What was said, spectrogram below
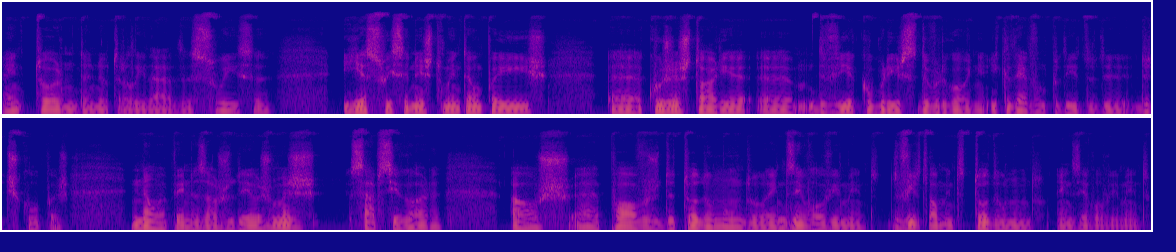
em torno da neutralidade suíça e a Suíça neste momento é um país uh, cuja história uh, devia cobrir-se de vergonha e que deve um pedido de, de desculpas não apenas aos judeus, mas sabe-se agora aos uh, povos de todo o mundo em desenvolvimento, de virtualmente todo o mundo em desenvolvimento,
